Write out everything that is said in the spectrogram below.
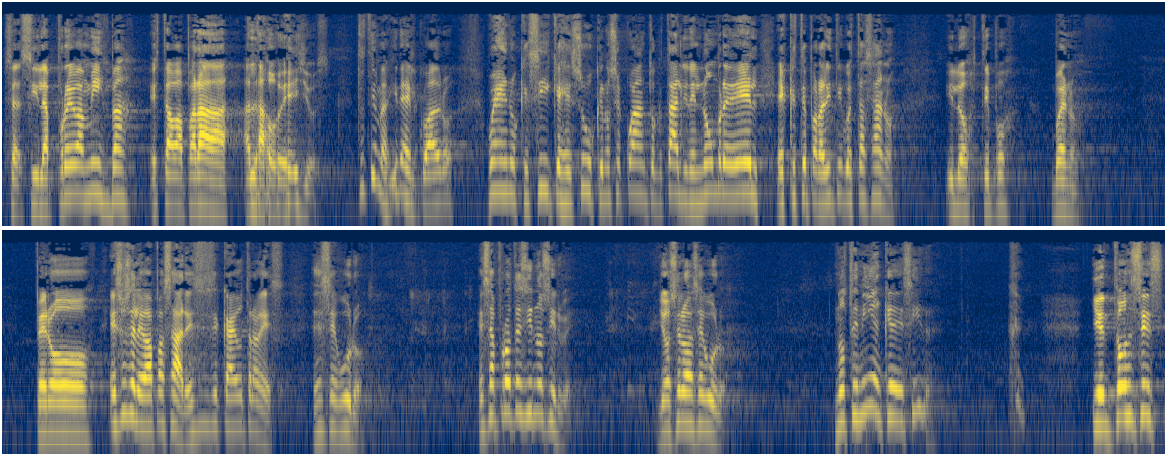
O sea, si la prueba misma estaba parada al lado de ellos. ¿Tú te imaginas el cuadro? Bueno, que sí, que Jesús, que no sé cuánto, que tal, y en el nombre de Él es que este paralítico está sano. Y los tipos, bueno, pero eso se le va a pasar, ese se cae otra vez, ese es seguro. Esa prótesis no sirve, yo se lo aseguro. No tenían que decir. Y entonces,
